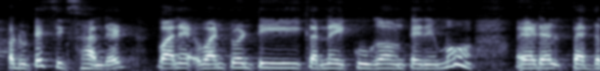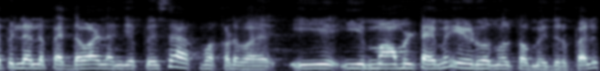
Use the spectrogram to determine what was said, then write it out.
అక్కడ ఉంటే six hundred. One one twenty కన్నా ఎక్కువగా ఉంటేనేమో ఎడల్ పెద్ద పిల్లలు పెద్దవాళ్ళు అని చెప్పేసి అక్కడ ఈ ఈ మామూలు టైం ఏడు వందల తొమ్మిది రూపాయలు.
